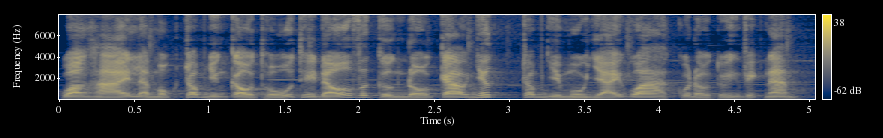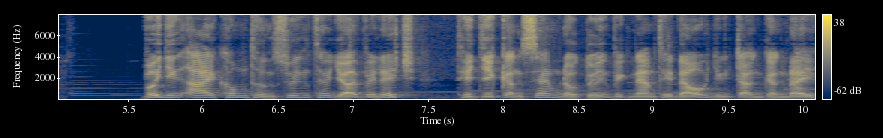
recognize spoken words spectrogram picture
Quang Hải là một trong những cầu thủ thi đấu với cường độ cao nhất trong nhiều mùa giải qua của đội tuyển Việt Nam. Với những ai không thường xuyên theo dõi V-League thì chỉ cần xem đội tuyển Việt Nam thi đấu những trận gần đây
